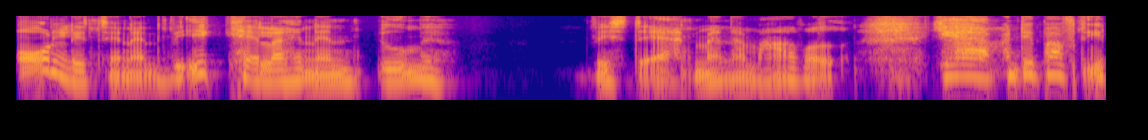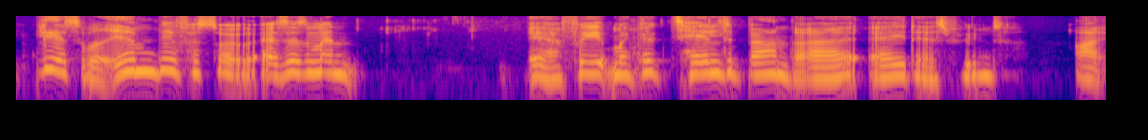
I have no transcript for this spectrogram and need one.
ordentligt til hinanden. Vi ikke kalder hinanden dumme, hvis det er, at man er meget vred. Ja, men det er bare fordi, jeg bliver så vred. Jamen, det forstår jeg. Altså, man, ja, for man kan ikke tale til børn, der er, er i deres følelser. Nej.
